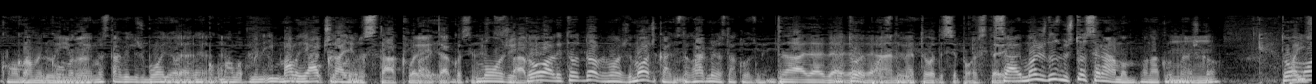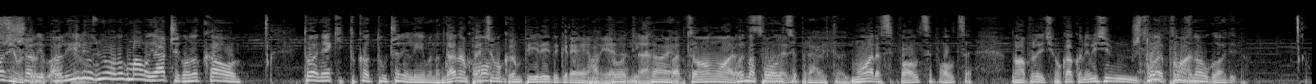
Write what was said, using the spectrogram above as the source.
Komad, komad, komad lima. lima staviliš bolje da, od da, nekog da, da. malo, malo jače. Kaljeno staklo ili pa tako se nešto Može stavlja. to, ali to dobro može, može kaljeno staklo, armirno staklo uzmi. Da, da, da, na da, to, da, da, na to da se postavi. Sa, možeš da uzmeš to sa ramom, onako, mm -hmm. znaš mhm. kao. To pa možeš, ali, da ali ili uzmi onog malo jačeg, ono kao to je neki tu kao tučani limun. Da nam pečemo krompire i da grejemo pa jedan dan. Pa to mora. Odmah da polce pravi to. Mora se polce, polce. Napravit ćemo kako ne mislim što je plan. Što je za novu godinu?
